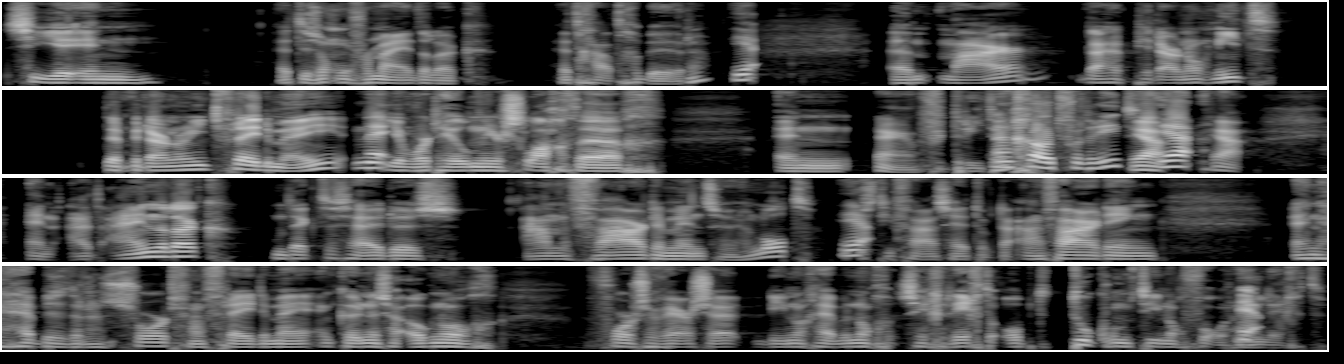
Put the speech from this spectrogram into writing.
zie je in, het is onvermijdelijk, het gaat gebeuren. Ja. Ehm, maar daar heb je daar nog niet, heb je daar nog niet vrede mee. Nee. Je wordt heel neerslachtig en nou ja, verdrietig. een groot verdriet. Ja, Ja, ja. En uiteindelijk ontdekte zij dus aanvaarden mensen hun lot. Ja. Dus die fase heet ook de aanvaarding. En hebben ze er een soort van vrede mee. En kunnen ze ook nog, voor zover ze die nog hebben, nog zich richten op de toekomst die nog voor hen Ja. ligt.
